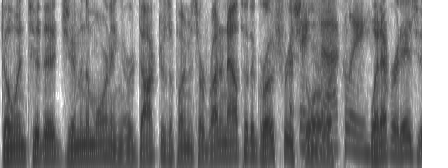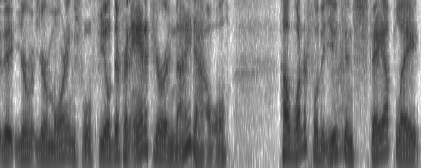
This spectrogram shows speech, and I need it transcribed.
going to the gym in the morning or doctor's appointments or running out to the grocery store. Exactly. Whatever it is that your your mornings will feel different. And if you're a night owl, how wonderful that you can stay up late,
